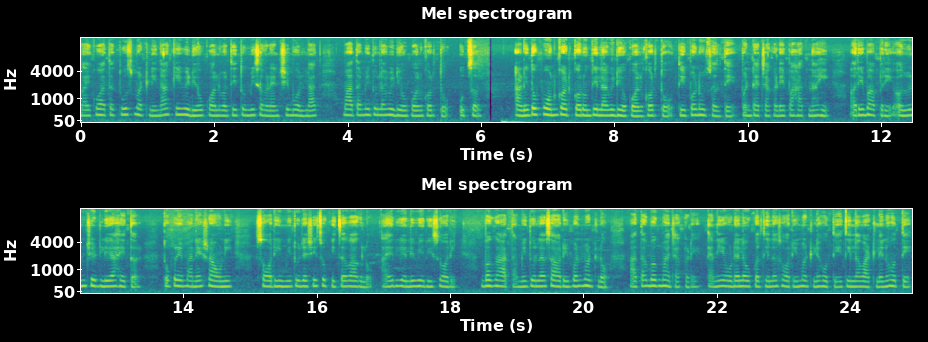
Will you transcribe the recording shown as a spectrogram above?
बायको आता तूच म्हटली ना की व्हिडिओ कॉलवरती तुम्ही सगळ्यांशी बोललात? मग आता मी तुला व्हिडिओ कॉल करतो. उचल. आणि तो फोन कट करून तिला व्हिडिओ कॉल करतो. ती पण उचलते पण त्याच्याकडे पाहत नाही. अरे बापरे अजून चिडली आहे तर. तो प्रेमाने श्रावणी सॉरी मी तुझ्याशी चुकीचं वागलो. आय रिअली व्हेरी सॉरी बघा आता मी तुला सॉरी पण म्हटलो. आता बघ माझ्याकडे. त्याने एवढ्या लवकर तिला सॉरी म्हटले होते तिला वाटले नव्हते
